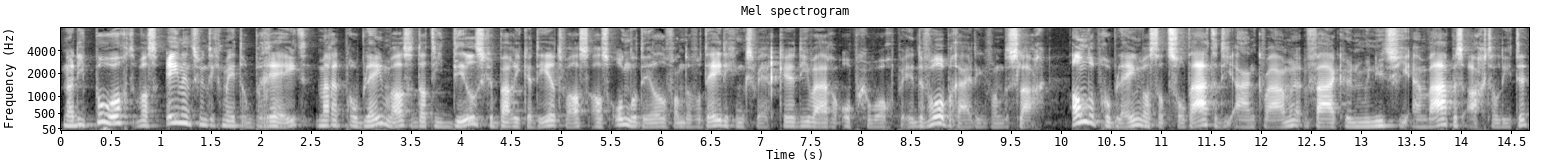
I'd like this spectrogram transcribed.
Nou, die poort was 21 meter breed, maar het probleem was dat die deels gebarricadeerd was als onderdeel van de verdedigingswerken die waren opgeworpen in de voorbereiding van de slag. Ander probleem was dat soldaten die aankwamen vaak hun munitie en wapens achterlieten,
